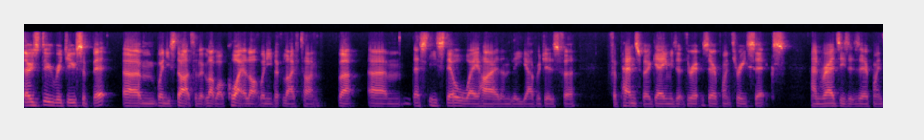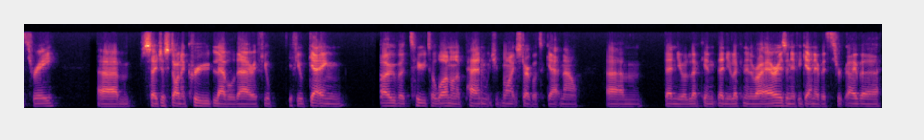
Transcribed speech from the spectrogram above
those do reduce a bit um, when you start to look like well quite a lot when you look lifetime, but um, he's still way higher than league averages for for pens per game. He's at 0.36 and reds he's at 0.3. Um, so just on a crude level there, if you're if you're getting over two to one on a pen, which you might struggle to get now, um, then you're looking then you're looking in the right areas. And if you're getting over th- over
